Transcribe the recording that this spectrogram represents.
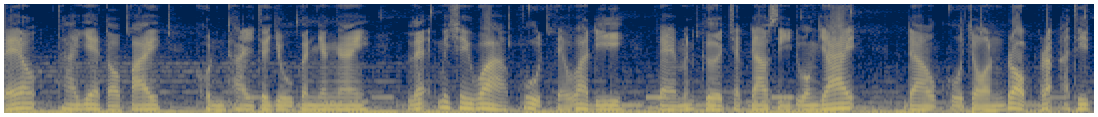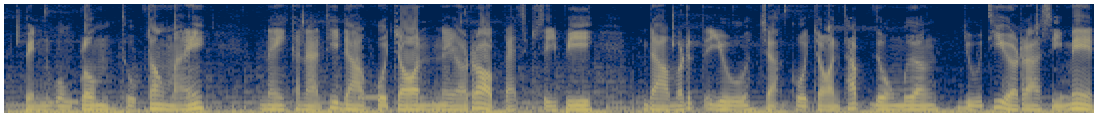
แล้ว ถ้าแย่ต่อไป คนไทยจะอยู่กันยังไง และไม่ใช่ว่าพูดแต่ว่าดี แต่มันเกิดจากดาวสีดวงย้าย ดาวโคจรรอบพระอาทิตย์เป็นวงกลมถูกต้องไหม ในขณะที่ดาวโคจรในรอบ 84 ปี ดาวมฤตยูจะโคจรทับดวงเมืองอยู่ที่ราศีเมษ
